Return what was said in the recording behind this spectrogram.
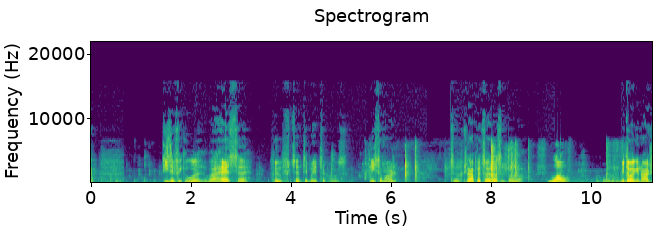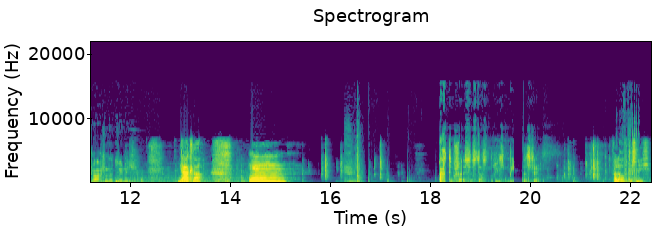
Ja. Diese Figur war heiße 5 cm groß. Nicht einmal. So knappe 2000 Dollar. Wow. Mit der Originalschachtel natürlich. Ja, klar. Mm, Ach du Scheiße, ist das ein riesen System. verlauf dich nicht.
